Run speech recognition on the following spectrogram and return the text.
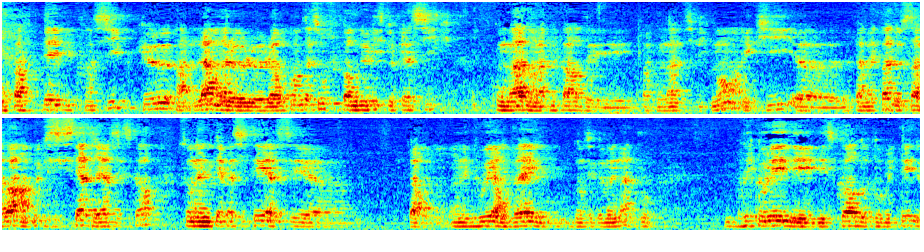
on partait du principe que, là, on a la représentation sous forme de liste classique qu'on a dans la plupart des, enfin, qu'on a typiquement, et qui ne permet pas de savoir un peu ce qui se cache derrière ces scores, parce qu'on a une capacité assez, on est doué en veille dans ces domaines-là pour bricoler des, scores d'autorité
